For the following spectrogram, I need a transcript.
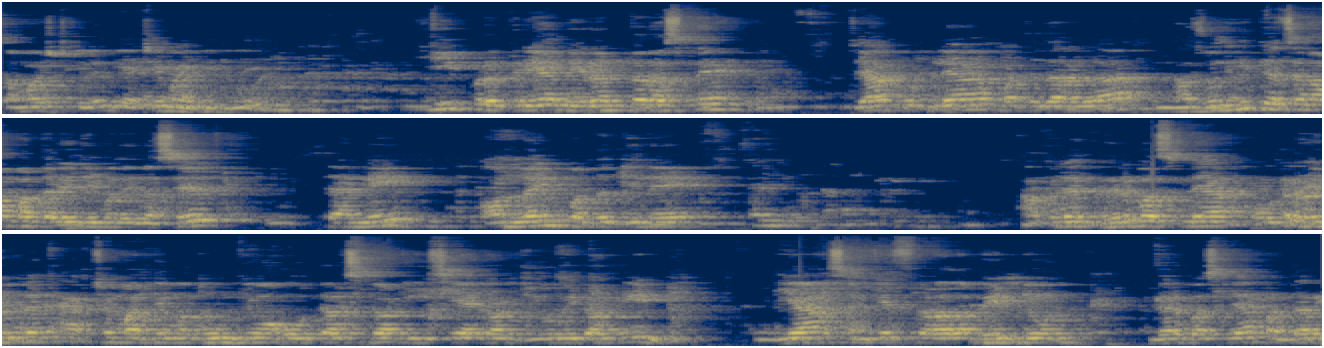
समाविष्ट केले याची माहिती दिली. ही प्रक्रिया निरंतर असते. ज्या कुठल्या मतदाराला अजूनही त्याचं नाव मतदार यादीमध्ये नसेल त्यांनी ऑनलाईन पद्धतीने आपल्या घर बसल्या वोटर हेल्पलाईन ऍपच्या माध्यमातून किंवा voters dot ECI dot GOV dot in या संकेतस्थळाला भेट देऊन घर बसल्या मतदार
